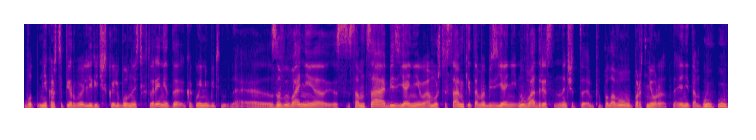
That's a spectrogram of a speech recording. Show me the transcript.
вот мне кажется, первое лирическое любовное стихотворение это какое-нибудь э, завывание самца обезьяньего, а может и самки там обезьяний, ну, в адрес, значит, э, полового партнера. И они там у-у,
